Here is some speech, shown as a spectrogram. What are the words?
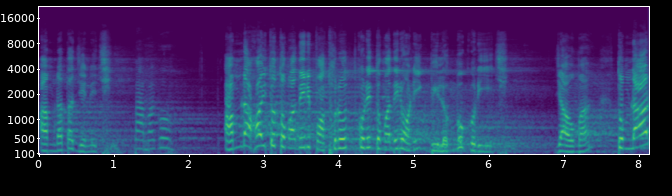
আমরা তা জেনেছি। বাবা গো। আমরা হয়তো তোমাদের পথরোধ করে তোমাদের অনেক বিলম্ব করিয়েছি। যাও মা তোমরা আর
